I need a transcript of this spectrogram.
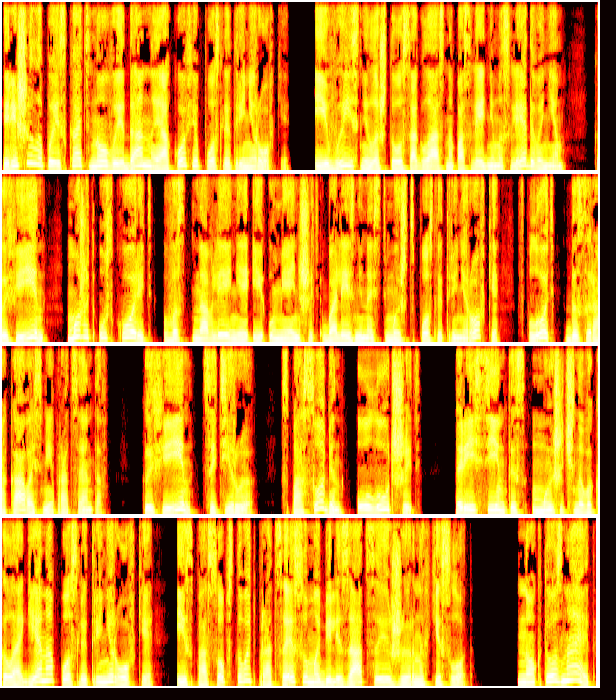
и решила поискать новые данные о кофе после тренировки. И выяснила, что, согласно последним исследованиям, кофеин может ускорить восстановление и уменьшить болезненность мышц после тренировки вплоть до 48%. Кофеин, цитирую, способен улучшить ресинтез мышечного коллагена после тренировки и способствовать процессу мобилизации жирных кислот. Но кто знает,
